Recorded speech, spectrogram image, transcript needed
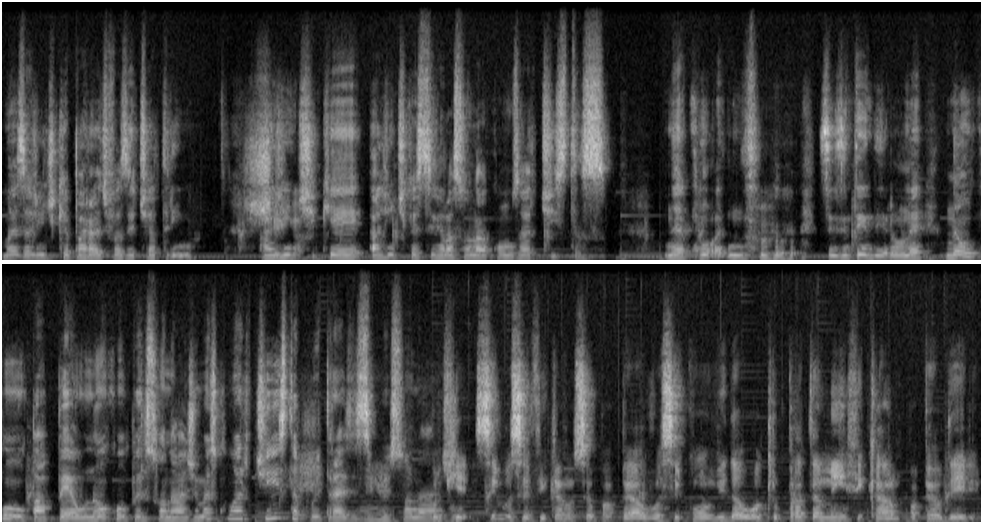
mas a gente quer parar de fazer teatrinho. A gente quer, a gente quer se relacionar com os artistas, né? Com- vocês entenderam, né? Não com o papel, não com o personagem, mas com o artista por trás desse É, personagem. Porque se você fica no seu papel, você convida outro para também ficar no papel dele.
